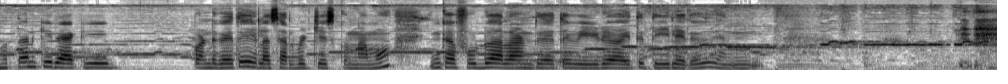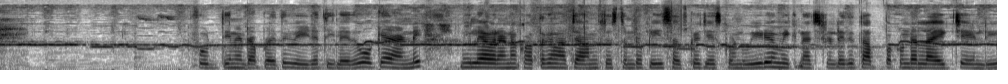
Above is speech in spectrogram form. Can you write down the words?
మొత్తానికి రాఖీ పండుగ అయితే ఇలా సెలబ్రేట్ చేసుకున్నాము. ఇంకా ఫుడ్ అలాంటిది అయితే వీడియో అయితే తీయలేదు. ఫుడ్ తినేటప్పుడు అయితే వీడియో తీయలేదు. ఓకే అండి. మీరు ఎవరైనా కొత్తగా నా ఛానల్ చూస్తుంటే ప్లీజ్ సబ్స్క్రైబ్ చేసుకోండి. వీడియో మీకు నచ్చినట్టయితే తప్పకుండా లైక్ చేయండి.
